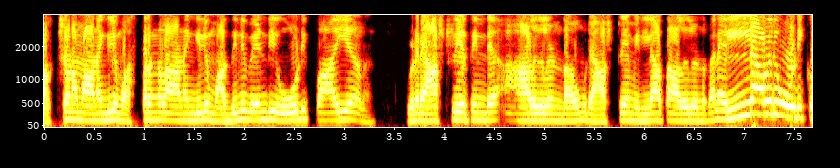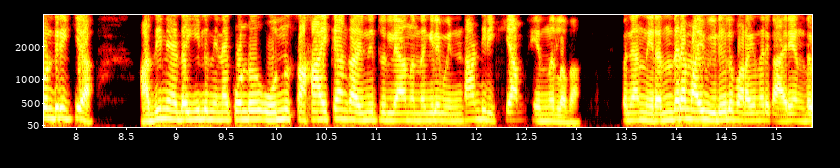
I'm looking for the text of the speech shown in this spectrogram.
ഭക്ഷണമാണെങ്കിലും വസ്ത്രങ്ങളാണെങ്കിലും അതിനു വേണ്ടി ഓടിപ്പായാണ്. ഇവിടെ രാഷ്ട്രീയത്തിന്റെ ആളുകൾ ഉണ്ടാവും രാഷ്ട്രീയം ഇല്ലാത്ത ആളുകളുണ്ട് അങ്ങനെ എല്ലാവരും ഓടിക്കൊണ്ടിരിക്കുക. അതിനിടയിൽ നിന്നെ കൊണ്ട് ഒന്നും സഹായിക്കാൻ കഴിഞ്ഞിട്ടില്ല എന്നുണ്ടെങ്കിൽ മിണ്ടാണ്ടിരിക്കാം എന്നുള്ളതാണ്. അപ്പൊ ഞാൻ നിരന്തരമായി വീഡിയോയിൽ പറയുന്ന ഒരു കാര്യമുണ്ട്.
